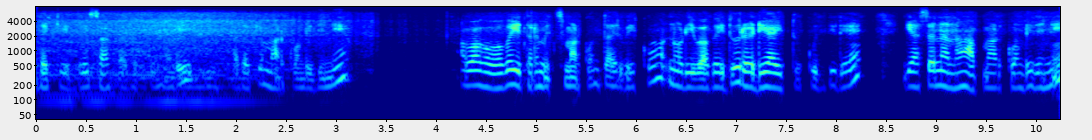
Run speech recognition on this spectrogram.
ಅದಕ್ಕೆ ಇದ್ದರೆ ಸಾಕಾಗುತ್ತೆ ನೋಡಿ. ಅದಕ್ಕೆ ಮಾಡ್ಕೊಂಡಿದ್ದೀನಿ. ಅವಾಗವಾಗ ಈ ಥರ ಮಿಕ್ಸ್ ಮಾಡ್ಕೊತಾ ಇರಬೇಕು. ನೋಡಿ ಇವಾಗ ಇದು ರೆಡಿ ಆಯಿತು, ಕುದ್ದಿದೆ. ಗ್ಯಾಸನ್ನು ನಾನು ಆಫ್ ಮಾಡ್ಕೊಂಡಿದ್ದೀನಿ.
